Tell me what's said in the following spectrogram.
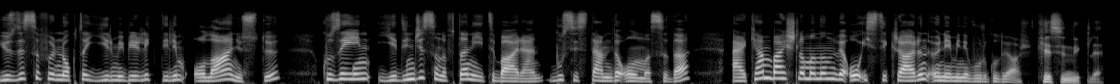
%0.21'lik dilim olağanüstü, Kuzey'in 7. sınıftan itibaren bu sistemde olması da erken başlamanın ve o istikrarın önemini vurguluyor. Kesinlikle.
